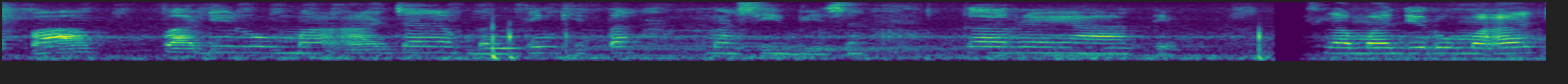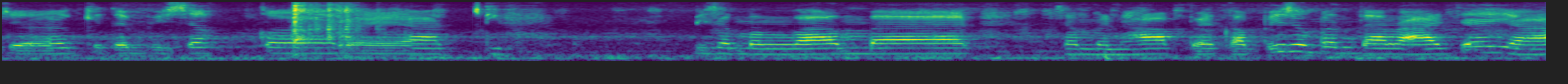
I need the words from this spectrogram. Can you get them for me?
apa-apa di rumah aja. Yang penting kita masih bisa kreatif. Selama di rumah aja kita bisa kreatif. Bisa menggambar bisa main HP tapi sebentar aja ya.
